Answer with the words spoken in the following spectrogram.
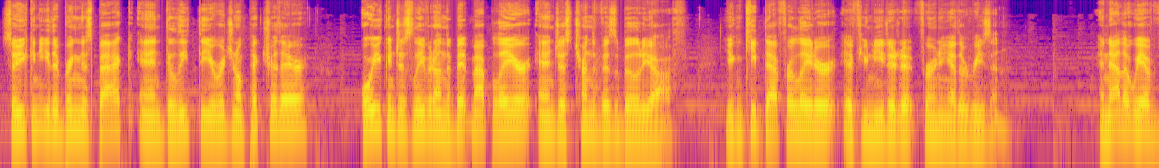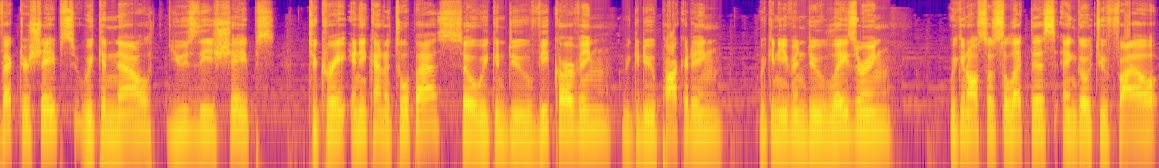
So you can either bring this back and delete the original picture there, or you can just leave it on the bitmap layer and just turn the visibility off. You can keep that for later if you needed it for any other reason. And now that we have vector shapes, we can now use these shapes to create any kind of toolpath. So we can do V-carving, we can do pocketing, we can even do lasering. We can also select this and go to File,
